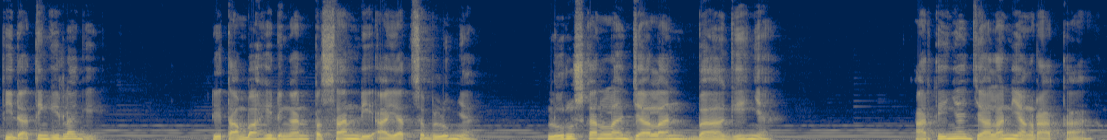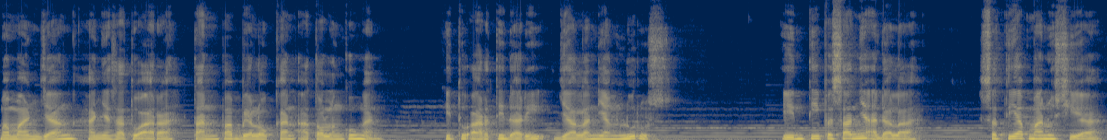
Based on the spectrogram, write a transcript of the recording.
tidak tinggi lagi ditambahi dengan pesan di ayat sebelumnya, luruskanlah jalan baginya. Artinya jalan yang rata, memanjang hanya satu arah tanpa belokan atau lengkungan. Itu arti dari jalan yang lurus. Inti pesannya adalah, setiap manusia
